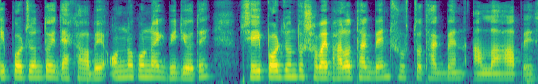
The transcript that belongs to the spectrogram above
এই পর্যন্তই, দেখা হবে অন্য কোনো এক ভিডিওতে। সেই পর্যন্ত সবাই ভালো থাকবেন, সুস্থ থাকবেন, আল্লাহ হাফেজ।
